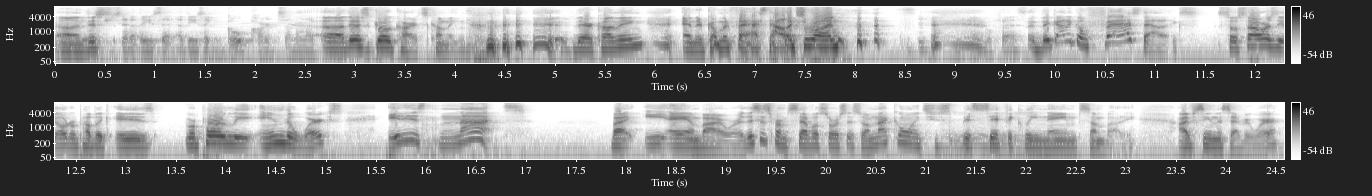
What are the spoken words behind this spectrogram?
Uh, I this you said. I thought you said. I think you said go karts. Like, Uh, there's go karts coming. they're coming, and they're coming fast. Alex, run! go fast. they gotta go fast, Alex. So, Star Wars: The Old Republic is reportedly in the works. It is not by EA and Bioware. This is from several sources, so I'm not going to specifically name somebody. I've seen this everywhere,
